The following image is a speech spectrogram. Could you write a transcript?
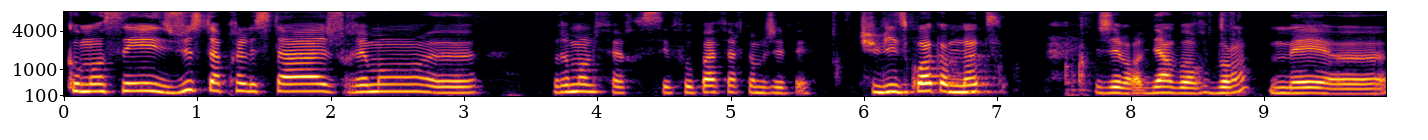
commencer juste après le stage, vraiment, euh, vraiment le faire. C'est faut pas faire comme j'ai fait. Tu vises quoi comme note? J'aimerais bien avoir 20, mais euh,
